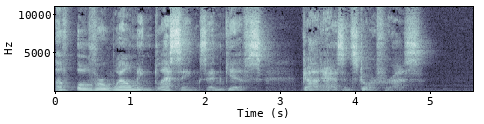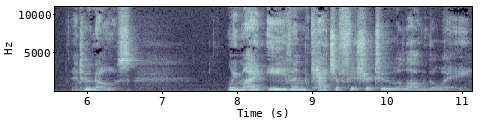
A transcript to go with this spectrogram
of overwhelming blessings and gifts God has in store for us. And who knows, we might even catch a fish or two along the way.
